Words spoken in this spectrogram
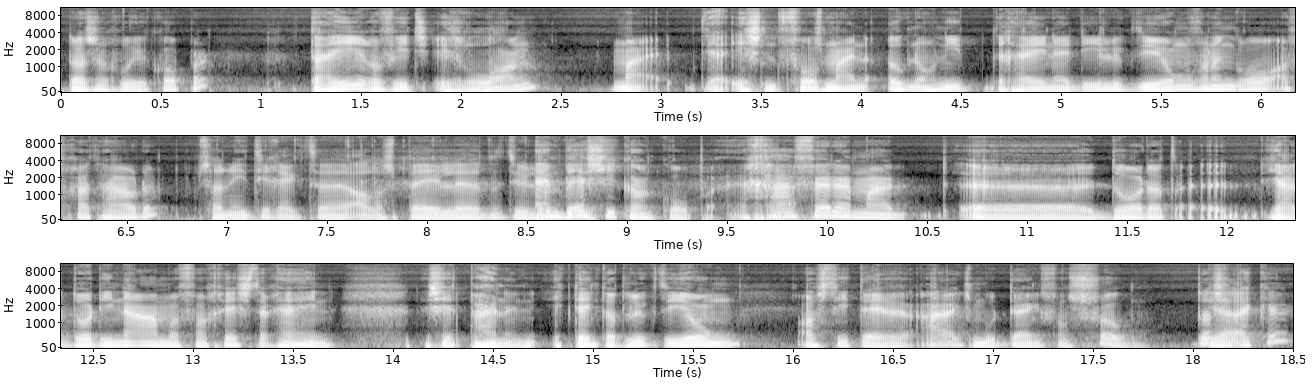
dat is een goede kopper. Tahirovic is lang, maar ja, is volgens mij ook nog niet degene die Luc de Jong van een goal af gaat houden. Zal niet direct uh, alles spelen natuurlijk. En Bessie kan koppen. Ga Ja. verder, maar uh, door, dat, uh, ja, door die namen van gisteren heen, er zit bijna. Ik denk dat Luc de Jong, als die tegen Ajax moet, denkt van zo, dat is Ja. lekker.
